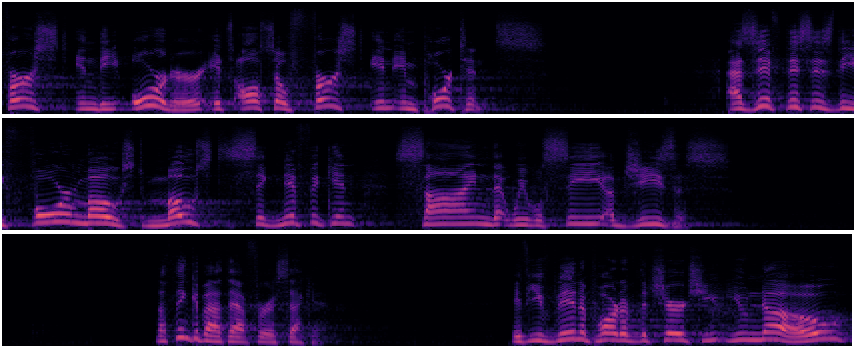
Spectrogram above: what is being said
first in the order, it's also first in importance. As if this is the foremost, most significant sign that we will see of Jesus. Now, think about that for a second. If you've been a part of the church, you, you know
